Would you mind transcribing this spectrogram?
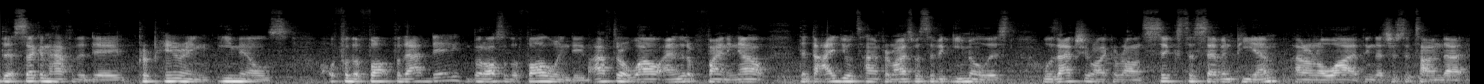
the second half of the day preparing emails for the for that day, but also the following day. After a while, I ended up finding out that the ideal time for my specific email list was actually like around 6 to 7 p.m. I don't know why. I think that's just the time that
